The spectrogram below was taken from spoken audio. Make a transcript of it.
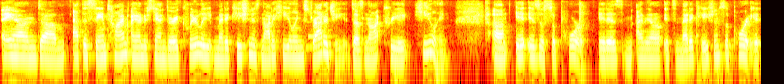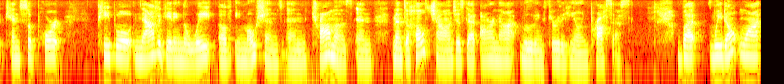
and um, at the same time, I understand very clearly medication is not a healing strategy. It does not create healing. Um, it is a support. It is, I know it's medication support. It can support people navigating the weight of emotions and traumas and mental health challenges that are not moving through the healing process. But we don't want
